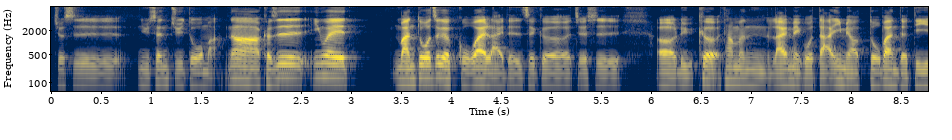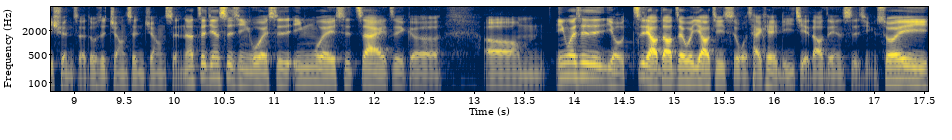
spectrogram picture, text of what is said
就是女生居多嘛。那可是因为蛮多这个国外来的这个就是呃旅客，他们来美国打疫苗，多半的第一选择都是 Johnson Johnson。那这件事情我也是因为是在这个。嗯，因为是有治疗到这位药剂师，我才可以理解到这件事情。所以，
